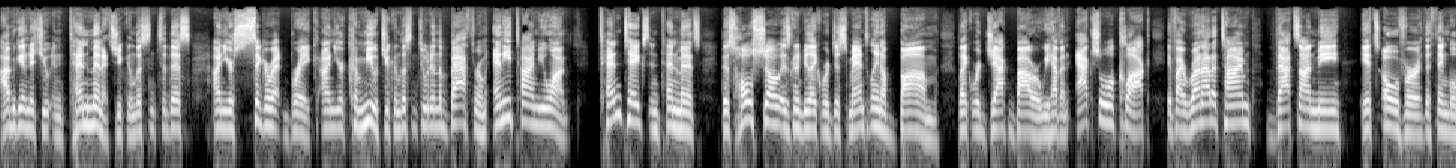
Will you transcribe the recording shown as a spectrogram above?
I'm giving it to you in 10 minutes. You can listen to this on your cigarette break, on your commute. You can listen to it in the bathroom anytime you want. 10 takes in 10 minutes. This whole show is going to be like we're dismantling a bomb, like we're Jack Bauer. We have an actual clock. If I run out of time, that's on me. It's over. The thing will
